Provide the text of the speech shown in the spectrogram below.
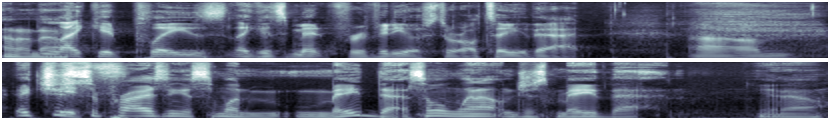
I don't know. Like it plays like it's meant for a video store. I'll tell you that. Um, it's just it's- surprising that someone made that. Someone went out and just made that. You know.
